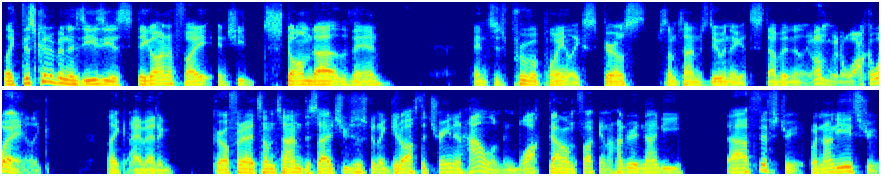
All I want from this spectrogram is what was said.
Like this could have been as easy as they got in a fight and she stormed out of the van and to prove a point, like girls sometimes do, and they get stubborn. They're like, "Oh, I'm gonna walk away." Like, like I've had a girlfriend at some time decide she was just gonna get off the train in Harlem and walk down fucking 195th Street or 98th Street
